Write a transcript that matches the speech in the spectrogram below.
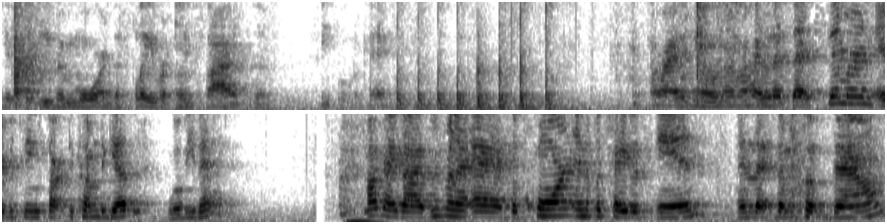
Gives it even more, the flavor inside the seafood, okay? All right, again, we're gonna go ahead and let that simmer and everything start to come together. We'll be back. Okay, guys, we're gonna add the corn and the potatoes in and let them cook down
